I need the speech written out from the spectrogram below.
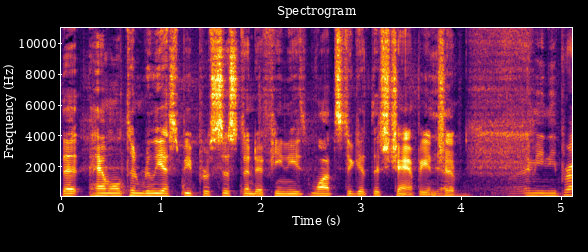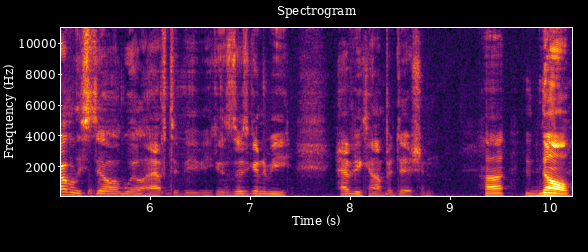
that Hamilton really has to be persistent if he needs wants to get this championship. Yeah. I mean, he probably still will have to be because there's going to be heavy competition. Huh? No,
